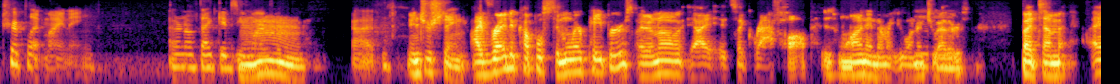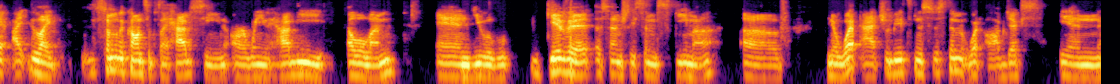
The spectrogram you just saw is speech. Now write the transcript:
triplet mining. I don't know if that gives you more. Mm. Interesting. I've read a couple similar papers. I don't know. I, it's like GraphHop is one, and there might be one or 2 mm-hmm. others. But um, I, I like some of the concepts I have seen are when you have the LLM and you give it essentially some schema of you know what attributes in the system, what objects in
